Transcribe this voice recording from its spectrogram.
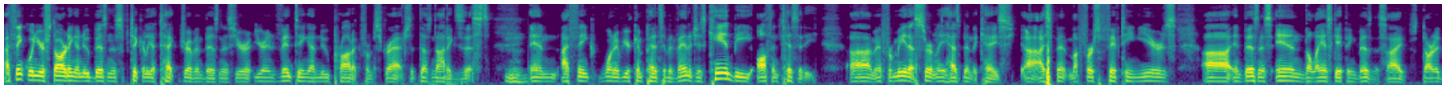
I think when you're starting a new business, particularly a tech-driven business, you're you're inventing a new product from scratch that does not exist. Mm-hmm. And I think one of your competitive advantages can be authenticity. Um, and for me, that certainly has been the case. Uh, I spent my first 15 years uh, in business in the landscaping business. I started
